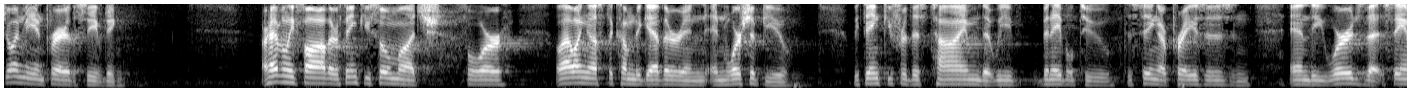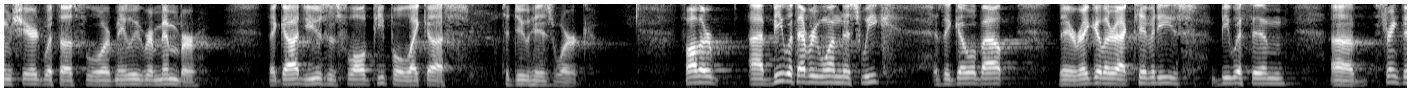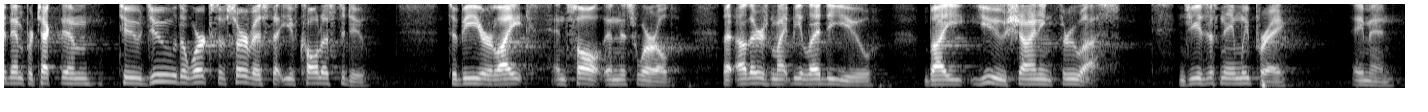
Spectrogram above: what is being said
Join me in prayer this evening. Our Heavenly Father, thank you so much for allowing us to come together and, and worship you. We thank you for this time that we've been able to, to sing our praises and, and the words that Sam shared with us, Lord. May we remember that God uses flawed people like us to do his work. Father, uh, be with everyone this week as they go about their regular activities. Be with them, uh, strengthen them, protect them to do the works of service that you've called us to do, to be your light and salt in this world, that others might be led to you by you shining through us. In Jesus' name we pray. Amen.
